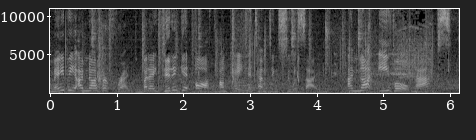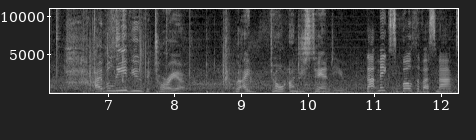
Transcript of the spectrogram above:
Maybe I'm not her friend, but I didn't get off on Kate attempting suicide. I'm not evil, Max. I believe you, Victoria. But I don't understand you. That makes both of us, Max.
